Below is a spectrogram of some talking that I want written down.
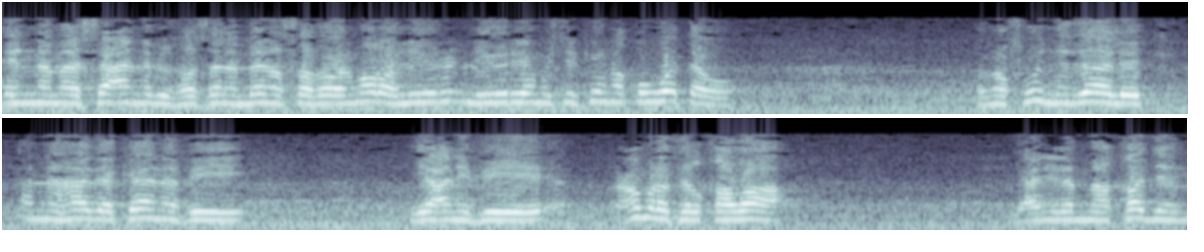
إنما سعى النبي صلى الله عليه وسلم بين الصفا والمروة ليري المشركين قوته. المقصود من ذلك أن هذا كان في يعني في عمرة القضاء يعني لما قدم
